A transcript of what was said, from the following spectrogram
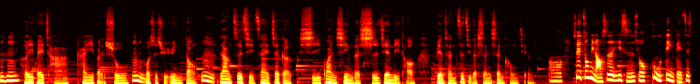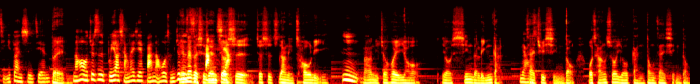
嗯哼，喝一杯茶，看一本书，嗯，或是去运动，嗯，让自己在这个习惯性的时间里头，变成自己的神圣空间。哦，所以钟敏老师的意思是说，固定给自己一段时间，对，然后就是不要想那些烦恼或者什么，就是那个时间就是就是让你抽离，嗯，然后你就会有有新的灵感，再去行动。我常说有感动在行动，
